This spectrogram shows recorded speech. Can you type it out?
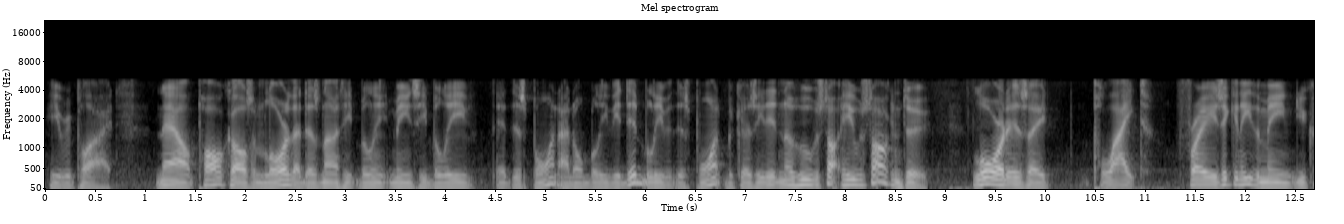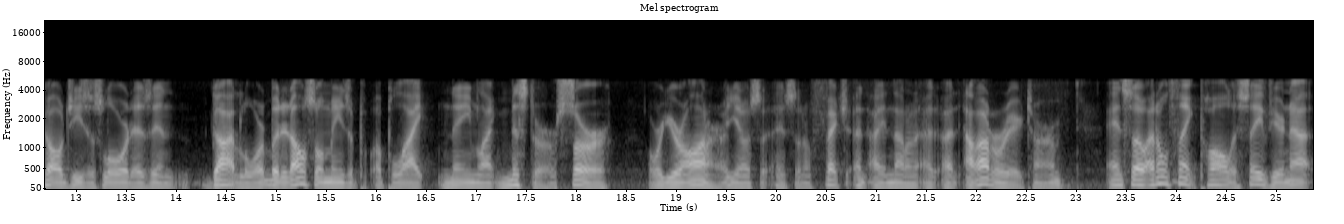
He replied. Now, Paul calls him Lord. That does not believe, means he believed at this point. I don't believe he did believe at this point because he didn't know who was ta- he was talking to. Lord is a polite phrase. It can either mean you call Jesus Lord as in God Lord, but it also means a, a polite name like Mister or Sir or Your Honor. You know, it's, it's an affection, not an, an honorary term. And so I don't think Paul is saved here. Now,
